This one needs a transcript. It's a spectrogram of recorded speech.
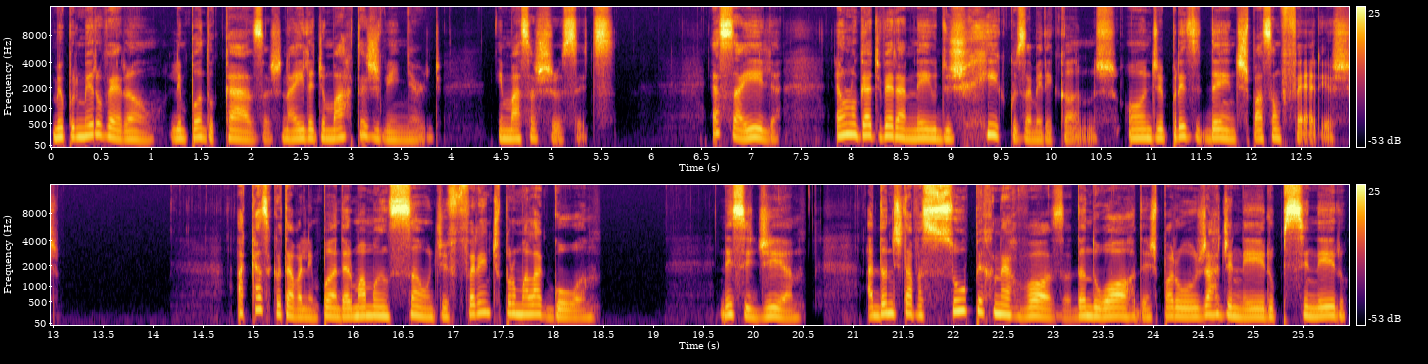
meu primeiro verão limpando casas na ilha de Martha's Vineyard, em Massachusetts. Essa ilha é um lugar de veraneio dos ricos americanos, onde presidentes passam férias. A casa que eu estava limpando era uma mansão de frente para uma lagoa. Nesse dia, a dona estava super nervosa, dando ordens para o jardineiro, o piscineiro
